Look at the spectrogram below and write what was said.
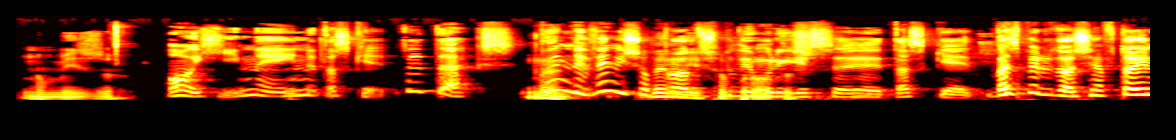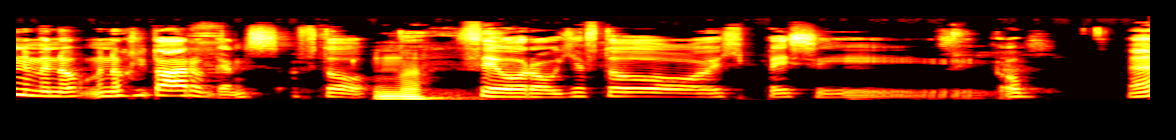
νομίζω. Όχι, ναι, είναι τα σκέτ. Εντάξει. Ναι. Δεν, δεν είσαι ο Δεν πρώτος είσαι ο που πρώτος. δημιούργησε τα σκέτ. Εν πάση περιπτώσει, αυτό είναι με, ενο- με ενοχλεί το arrogance. Αυτό Ναι. θεωρώ. Γι' αυτό έχει πέσει. Ο... Ε;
